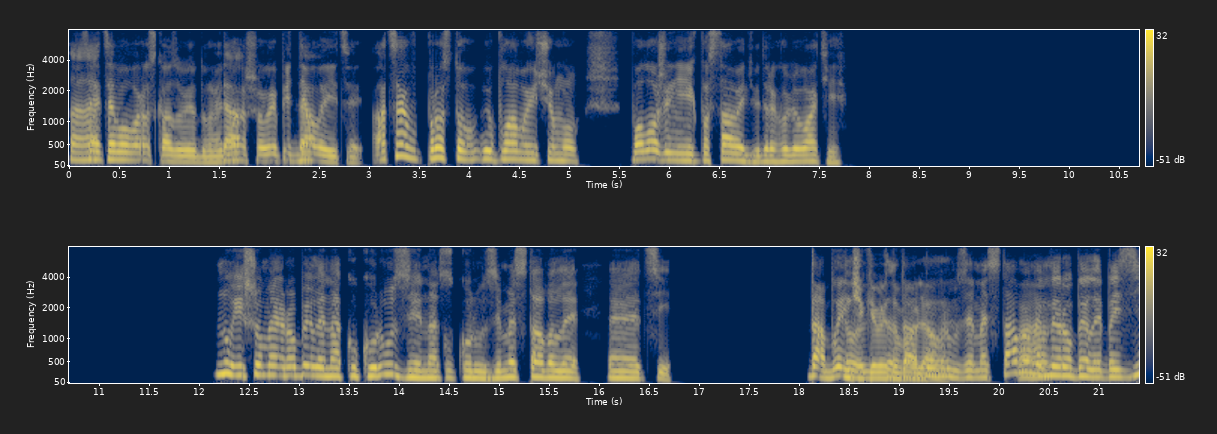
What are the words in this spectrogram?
Ага. Це, це Вова розказує, думаю, Да. да. що ви підняли і це. А це просто у плаваючому положенні їх поставити, відрегулювати їх. Ну і що ми робили на кукурузі? На кукурузі ми ставили е, ці. Да, блинчики ви да, до грузи ми ставили, Ага. ми робили без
